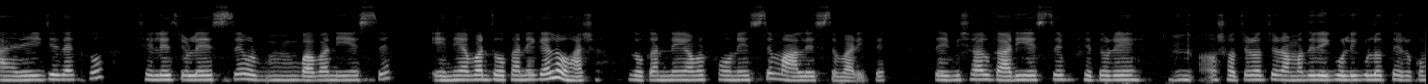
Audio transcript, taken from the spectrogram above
আর এই যে দেখো ছেলে চলে এসছে, ওর বাবা নিয়ে এসছে। এনে আবার দোকানে গেল হাসা দোকানে আবার ফোন এসছে, মাল এসছে বাড়িতে। তো এই বিশাল গাড়ি এসছে, ভেতরে সচরাচর আমাদের এই গলিগুলোতে এরকম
